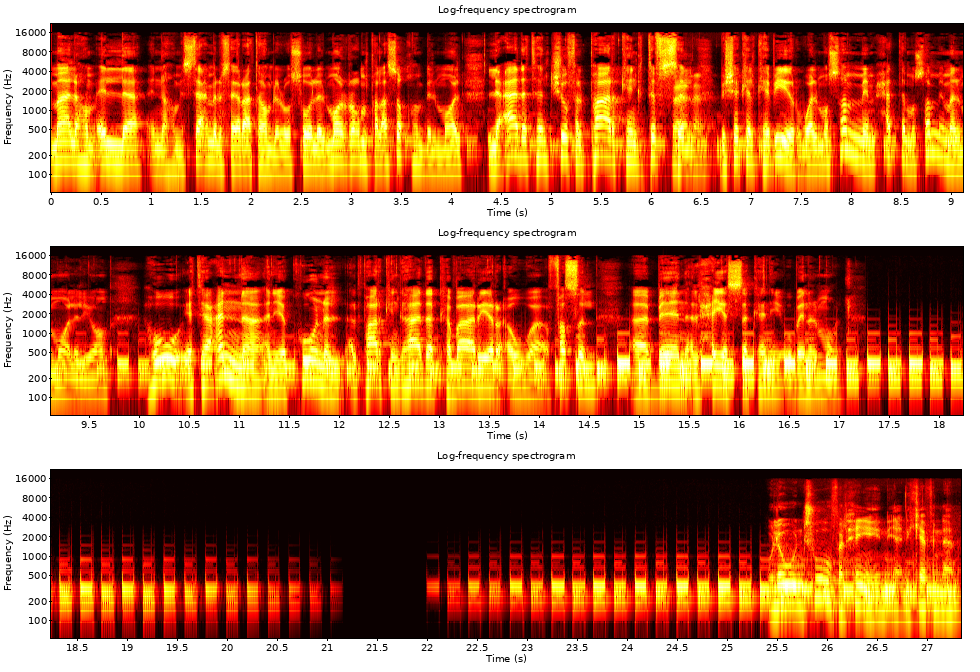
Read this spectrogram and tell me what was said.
ما لهم إلا إنهم يستعملوا سياراتهم للوصول للمول رغم تلاصقهم بالمول اللي عاده تشوف ال parking تفصل فعلا. بشكل كبير والمصمم حتى مصمم المول اليوم هو يتعنى أن يكون ال parking هذا ك barrier أو فصل آه، بين الحي السكني وبين المول ولو نشوف الحين يعني كيف إنه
